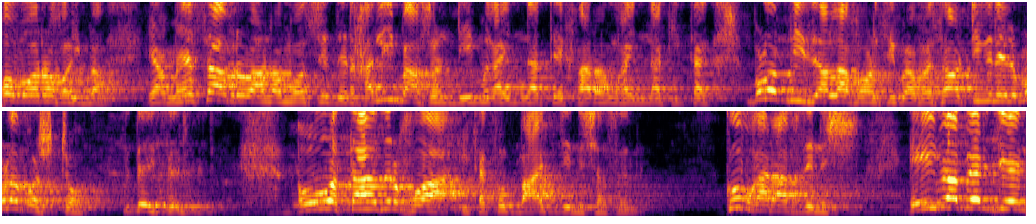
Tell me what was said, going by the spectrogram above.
খবরও কইবা এক মেসাব আমরা মসজিদের খালি বাসন, ডিম খাই না তে খারম খাই না কিতা, বড় বিজালা ফরসি বা মেসাব টিভি নিলে বড় কষ্ট, বুঝাইছেন? ও তাহাদের খোয়া এটা খুব বাদ জিনিস আসলে খুব খারাপ জিনিস। এইভাবে যেন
